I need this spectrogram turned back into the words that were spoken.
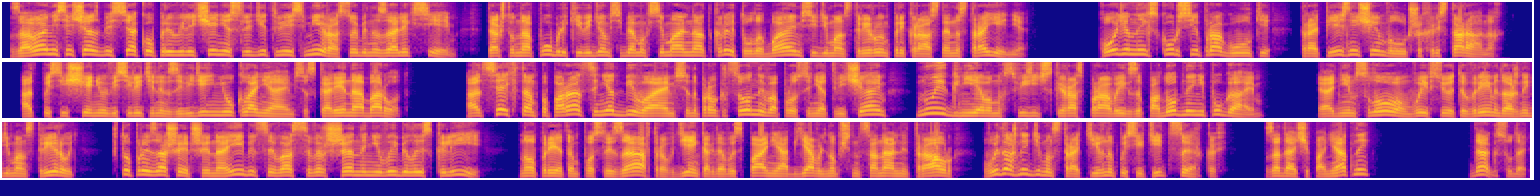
За вами сейчас без всякого преувеличения следит весь мир, особенно за Алексеем, так что на публике ведем себя максимально открыто, улыбаемся и демонстрируем прекрасное настроение. Ходим на экскурсии и прогулки, трапезничаем в лучших ресторанах. От посещения увеселительных заведений не уклоняемся, скорее наоборот. От всяких там папарацци не отбиваемся, на провокационные вопросы не отвечаем, ну и гневом с физической расправой их за подобное не пугаем. И одним словом, вы все это время должны демонстрировать, что произошедшее на Ибице вас совершенно не выбило из колеи, но при этом послезавтра, в день, когда в Испании объявлен общенациональный траур, вы должны демонстративно посетить церковь. Задачи понятны? Да, государь.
